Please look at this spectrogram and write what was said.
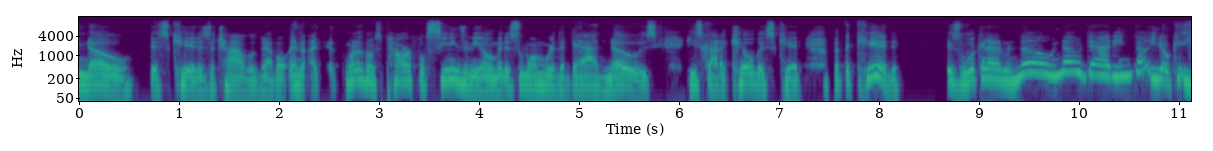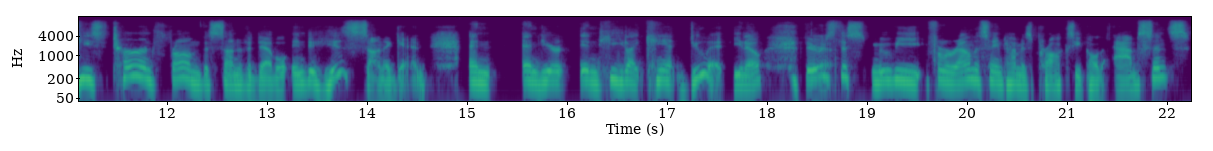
know this kid is a child of the devil. And I, one of the most powerful scenes in The Omen is the one where the dad knows he's got to kill this kid. But the kid is looking at him no no daddy no you know he's turned from the son of the devil into his son again. And and you're and he like can't do it you know? There's this movie from around the same time as proxy called absence.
